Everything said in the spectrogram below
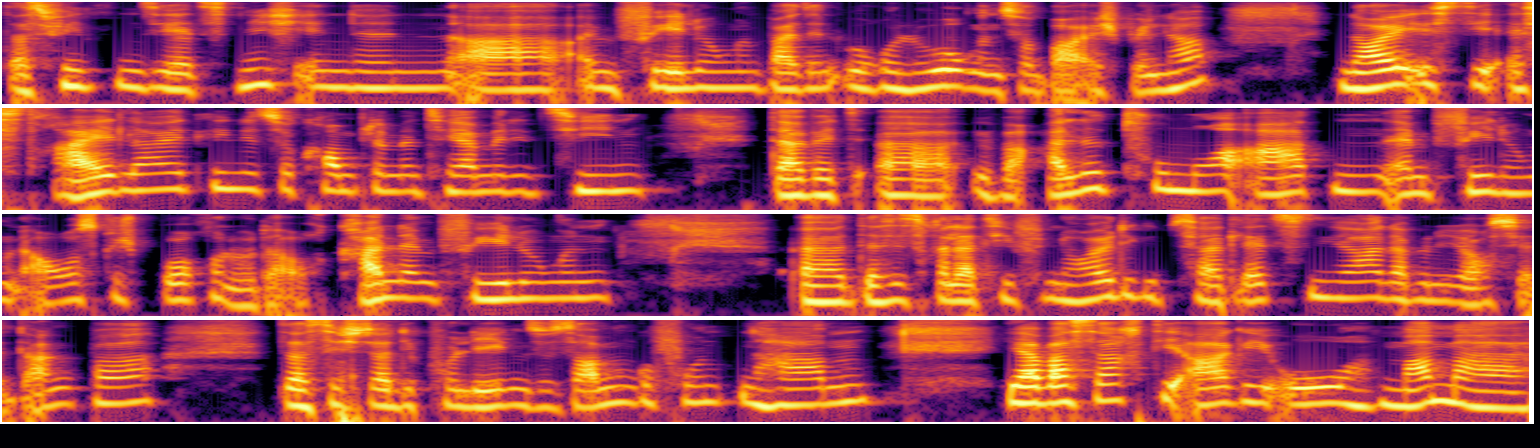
Das finden Sie jetzt nicht in den äh, Empfehlungen bei den Urologen zum Beispiel. Ne? Neu ist die S3-Leitlinie zur Komplementärmedizin. Da wird äh, über alle Tumorarten Empfehlungen ausgesprochen oder auch Kann-Empfehlungen. Äh, das ist relativ neu, die gibt es seit letztem Jahr. Da bin ich auch sehr dankbar, dass sich da die Kollegen zusammengefunden haben. Ja, was sagt die AGO Mama?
